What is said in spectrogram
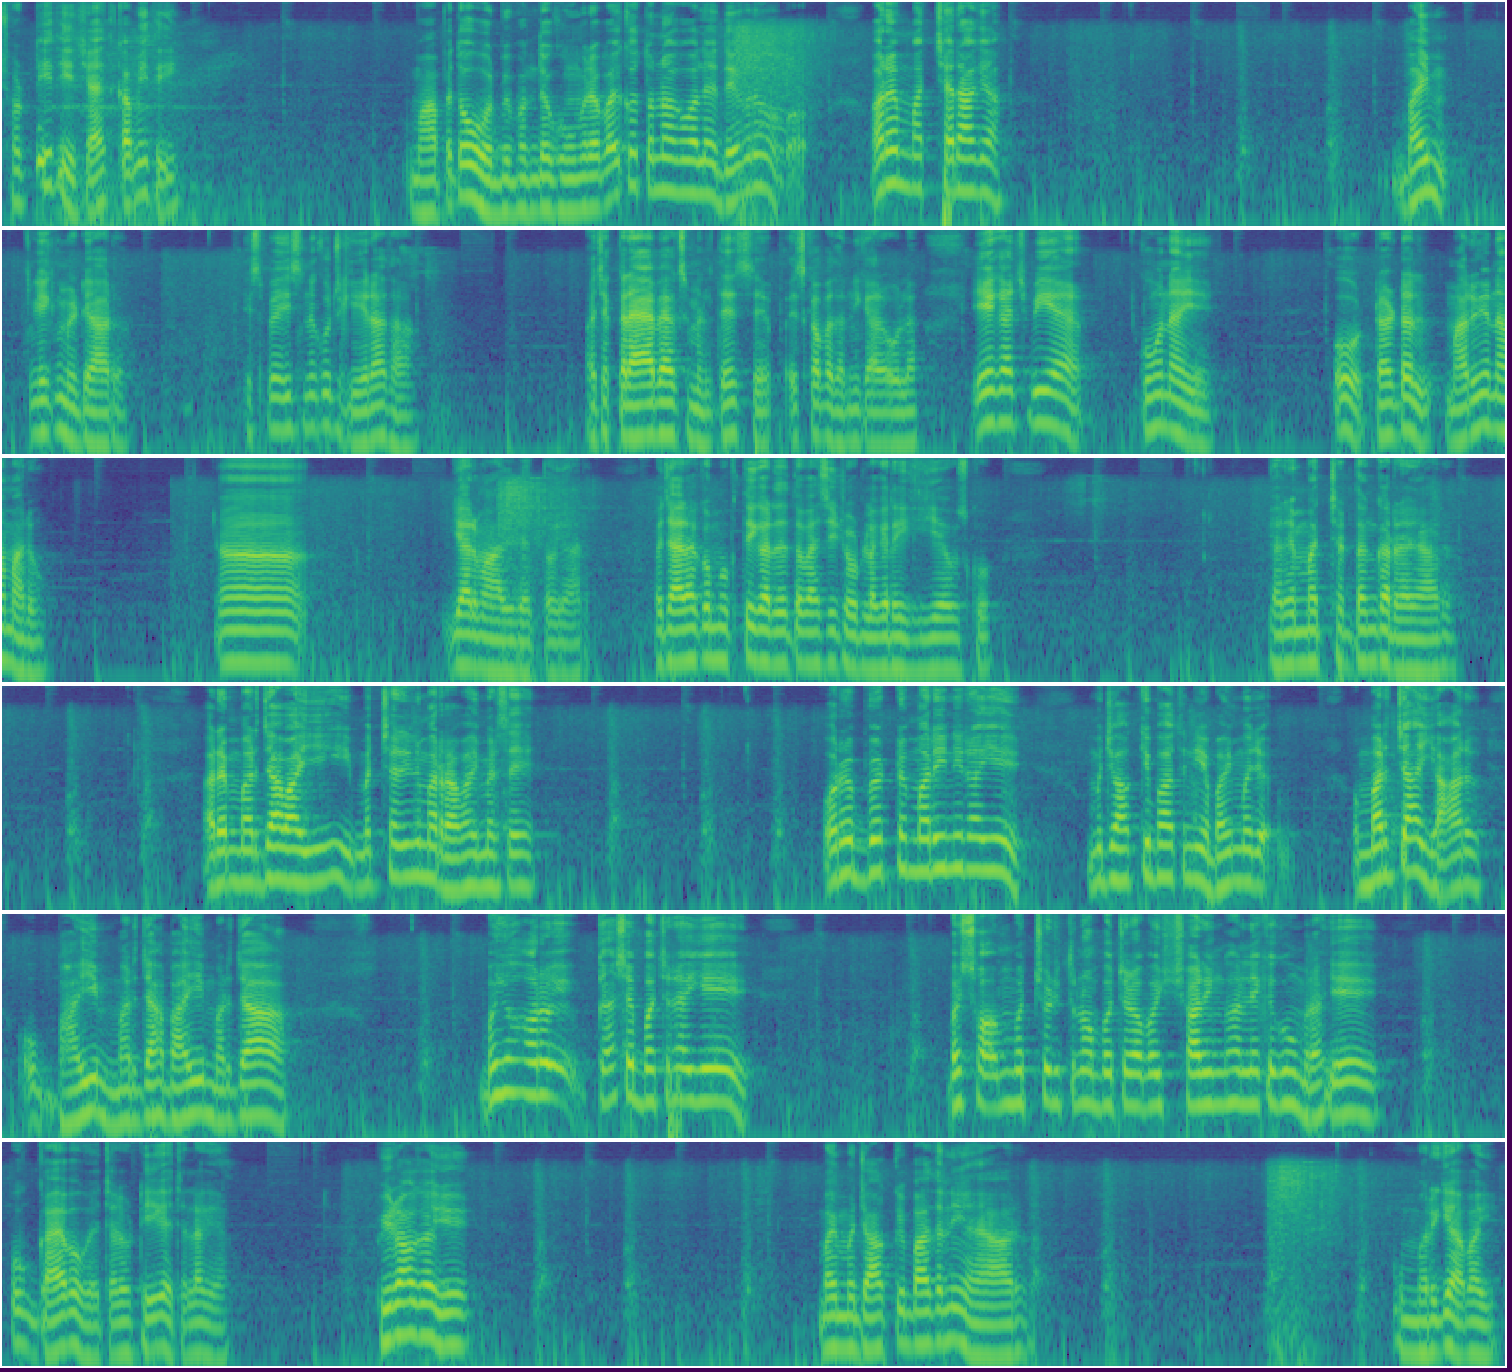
छोटी थी, शायद कम थी। वहाँ पे तो और भी बंदे घूम रहे भाई, खतरनाक वाले, देख रहे हो? अरे, मच्छर आ गया। भाई, एक मिनट यार। इस पर इसने कुछ घेरा था। अच्छा क्रैब एग्स मिलते हैं इससे, इसका पता नहीं क्या है। एक एच भी है। कौन है ये? ओ टर्टल मारू या ना मारू? यार मार ही देता हूँ यार। बेचारा को मुक्ति कर दे तो वैसी चोट लग रही है उसको। अरे, मच्छर तंग कर रहा है यार। अरे, मर जा भाई। मच्छर ही नहीं मर रहा भाई मेरे से। अरे, बेटे, मर ही नहीं रहा ये। मज़ाक की बात नहीं है भाई, मज़ा मर जा यार। ओ भाई, मर जा भाई, मर जा। भाई और कैसे बच रहा है ये? भाई सौ मच्छर इतना बच रहा भाई शारिंगान लेके घूम रहा है ये। वो गायब हो गया, चलो ठीक है, चला गया। फिर आ गया ये। भाई मज़ाक की बात नहीं है यार। वो मर गया भाई।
